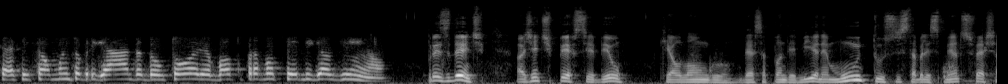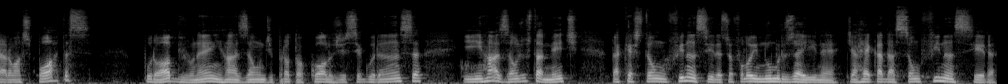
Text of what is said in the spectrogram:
certo, então muito obrigada, doutor. Eu volto para você, Miguelzinho. Presidente, a gente percebeu que ao longo dessa pandemia, né, muitos estabelecimentos fecharam as portas, por óbvio, né, em razão de protocolos de segurança e em razão justamente da questão financeira. Senhor falou em números aí, né, de arrecadação financeira.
